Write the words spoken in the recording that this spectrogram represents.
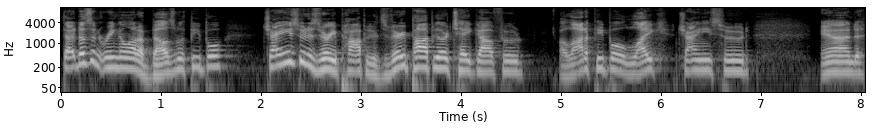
That doesn't ring a lot of bells with people. Chinese food is very popular. It's very popular takeout food. A lot of people like Chinese food. And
